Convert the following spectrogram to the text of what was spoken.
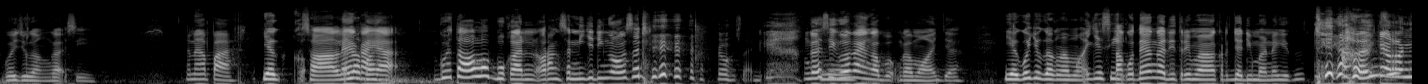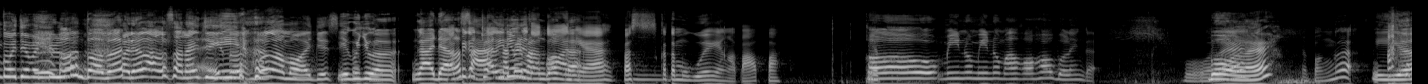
gue juga enggak sih Kenapa? Ya soalnya Kenapa? kayak gue tau lo bukan orang seni jadi nggak usah deh nggak usah deh enggak sih gue kayak nggak nggak mau aja ya gue juga nggak mau aja sih. takutnya nggak diterima kerja di mana gitu kayak orang tua zaman dulu Orang tua banget. padahal alasan aja gitu Iya. gue nggak mau aja sih Ya gue tapi- juga nggak ada tapi alasan. kecuali dia udah tatoan nggak. ya pas ketemu gue ya nggak apa-apa Kalau minum-minum alkohol boleh nggak? Boleh. Kenapa enggak? Iya.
